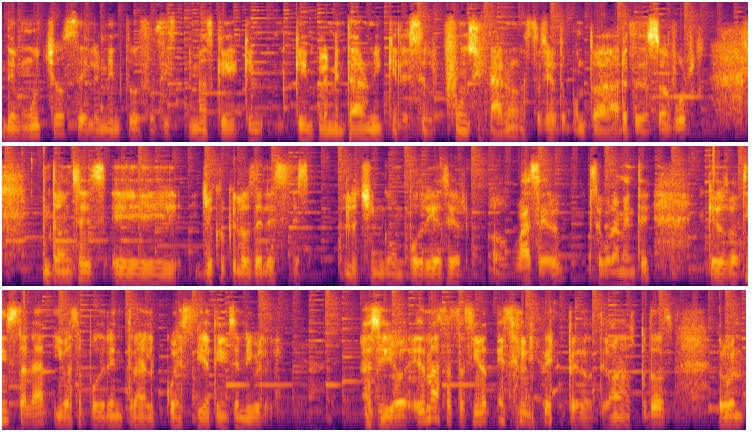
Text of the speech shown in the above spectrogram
de muchos elementos o sistemas que, que, que implementaron y que les funcionaron hasta cierto punto a Bethesda Software. Entonces, eh, yo creo que los DLCs, lo chingón podría ser, o va a ser seguramente, que los vas a instalar y vas a poder entrar al quest y ya tienes el nivel. güey. Así, es más, hasta si no tienes el nivel, pero te van a los putos. Pero bueno,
